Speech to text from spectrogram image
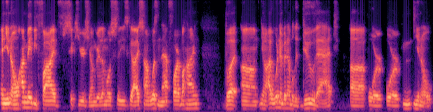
And, you know, I'm maybe five, six years younger than most of these guys, so I wasn't that far behind but um, you know, I wouldn't have been able to do that uh, or or you know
